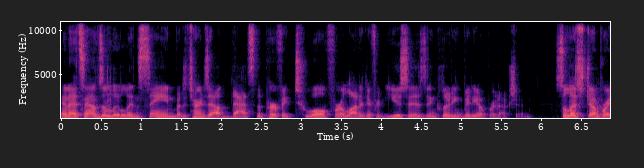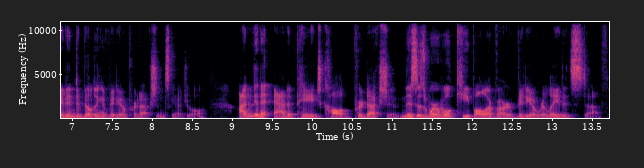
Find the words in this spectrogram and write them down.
And that sounds a little insane, but it turns out that's the perfect tool for a lot of different uses, including video production. So let's jump right into building a video production schedule. I'm going to add a page called production. This is where we'll keep all of our video related stuff.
